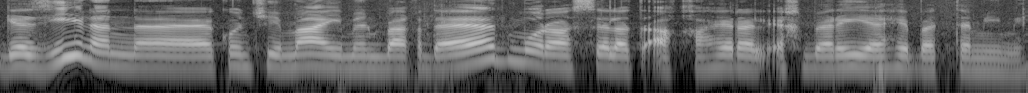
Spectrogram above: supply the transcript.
جزيلا كنت معي من بغداد مراسلة القاهرة الإخبارية هبة التميمي.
